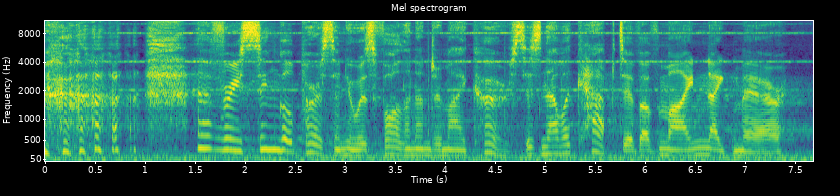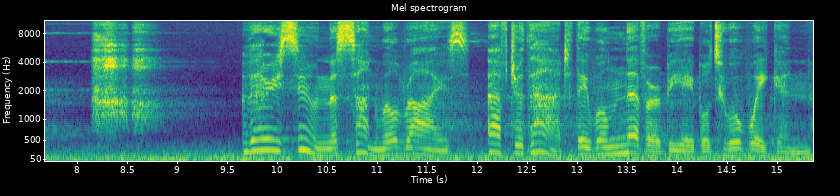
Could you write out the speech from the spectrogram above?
Every single person who has fallen under my curse is now a captive of my nightmare. Very soon the sun will rise. After that, they will never be able to awaken.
